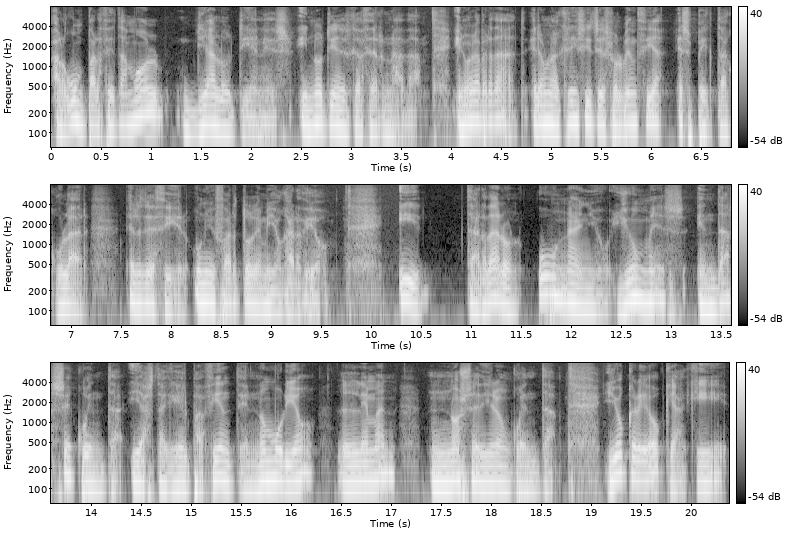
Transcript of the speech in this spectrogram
algún paracetamol ya lo tienes y no tienes que hacer nada. Y no era verdad, era una crisis de solvencia espectacular, es decir, un infarto de miocardio. Y tardaron un año y un mes en darse cuenta y hasta que el paciente no murió, Lehman no se dieron cuenta. Yo creo que aquí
